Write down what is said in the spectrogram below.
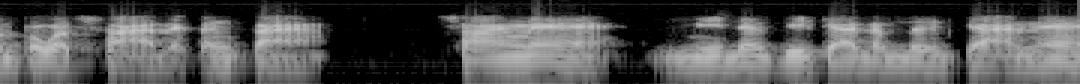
รณ์ประวัติศาสตร์อะไรต่าง ๆ สร้างแน่มีมีการดำเนินการแน่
